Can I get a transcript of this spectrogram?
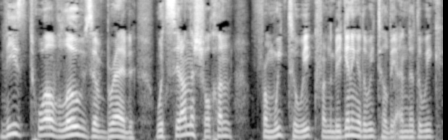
These twelve loaves of bread would sit on the shulchan from week to week, from the beginning of the week till the end of the week.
